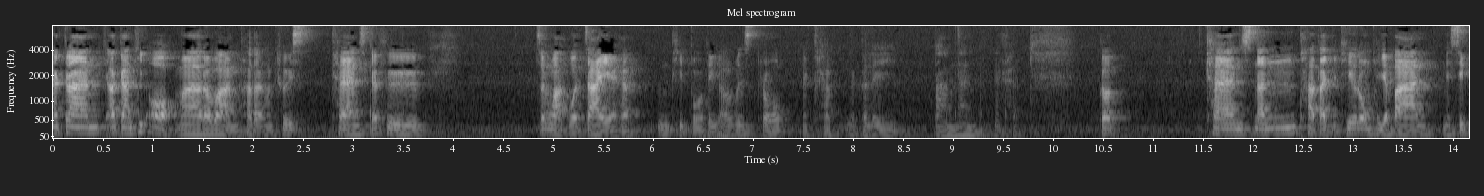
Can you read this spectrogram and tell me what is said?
อาการอาการที่ออกมาระหว่างผ่าตัดของคริสแคนส์ก็คือจังหวะหัวใจอะครับผิดปกติแล้วเป็น stroke นะครับ แล้วก็เลยตามนั้นนะครับ ก็ แคนส์นั้นผ่าตัดอยู่ที่โรงพยาบาลในซิด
